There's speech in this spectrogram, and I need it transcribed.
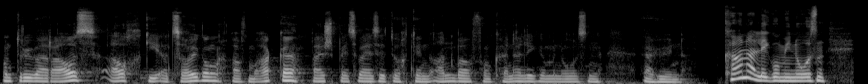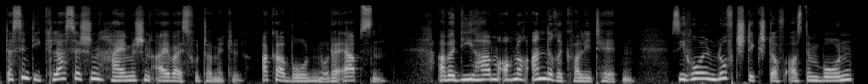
und darüber hinaus auch die Erzeugung auf dem Acker, beispielsweise durch den Anbau von Körnerleguminosen, erhöhen. Körnerleguminosen, das sind die klassischen heimischen Eiweißfuttermittel, Ackerbohnen oder Erbsen. Aber die haben auch noch andere Qualitäten. Sie holen Luftstickstoff aus dem Boden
